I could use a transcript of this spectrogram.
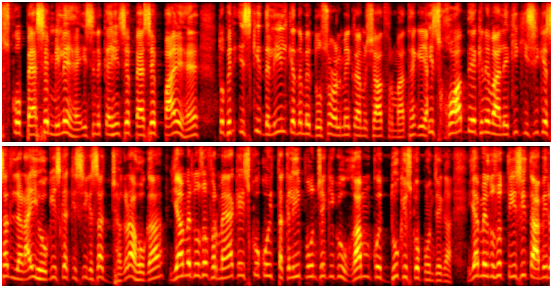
इसको पैसे मिले हैं, इसने कहीं से पैसे पाए हैं तो फिर इसकी दलील के अंदर मेरे दोस्तों अलमिक्रम इशाद फरमाते हैं कि इस ख्वाब देखने वाले की किसी के साथ लड़ाई होगी, इसका किसी के साथ झगड़ा होगा, या मेरे दोस्तों फरमाया कि इसको कोई तकलीफ़ पहुंचेगी, कोई गम, कोई दुख इसको पहुंचेगा, या मेरे दोस्तों तीसरी ताबीर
